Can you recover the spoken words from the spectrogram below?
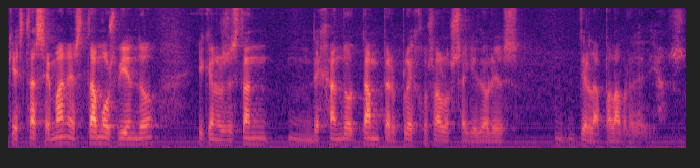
que esta semana estamos viendo y que nos están dejando tan perplejos a los seguidores de la palabra de Dios.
